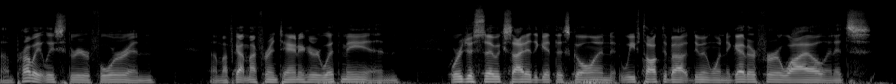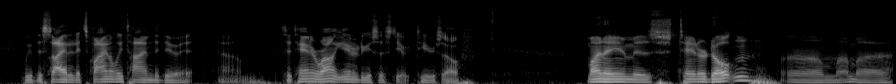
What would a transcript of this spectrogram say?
um, probably at least three or four. And um, I've got my friend Tanner here with me, and we're just so excited to get this going. We've talked about doing one together for a while, and it's we've decided it's finally time to do it. Um, so Tanner, why don't you introduce us to, to yourself? My name is Tanner Dalton. Um, I'm a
